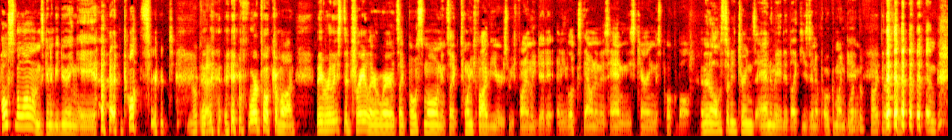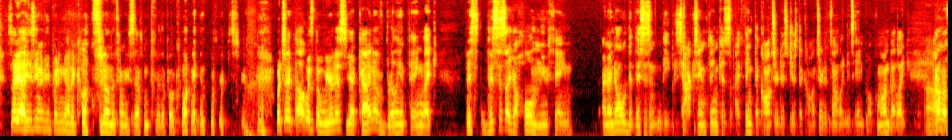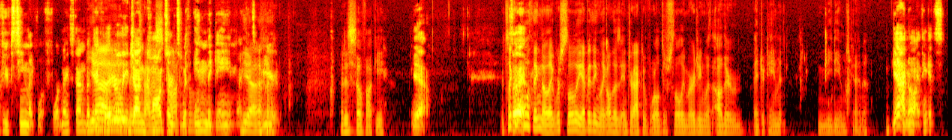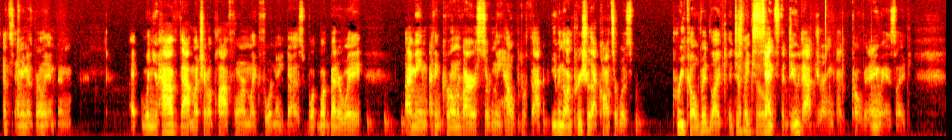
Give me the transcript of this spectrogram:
Post Malone's going to be doing a concert Okay. for Pokemon. They released a trailer where it's like Post Malone, it's like 25 years, we finally did it. And he looks down in his hand and he's carrying this Pokeball. And then all of a sudden he turns animated like he's in a Pokemon game. What the fuck? And so yeah, he's gonna be putting on a concert on the 27th for the Pokemon anniversary, which I thought was the weirdest yet kind of brilliant thing. Like this, this is like a whole new thing, and I know that this isn't the exact same thing because I think the concert is just a concert. It's not like it's in Pokemon, but like Uh, I don't know if you've seen like what Fortnite's done, but Yeah, yeah, they've literally didn't done Travis concerts within the game. Like it's weird. That is so fucky. Yeah. It's like So, a yeah. cool thing though. Like we're slowly everything like all those interactive worlds are slowly merging with other entertainment mediums kind of. Yeah, no, I think it's it's. I mean, it's brilliant, and I, when you have that much of a platform like Fortnite does, what what better way? I mean, I think coronavirus certainly helped with that. Even though I'm pretty sure that concert was pre-COVID, like it just makes so. sense to do that during uh, COVID, anyways. Like,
